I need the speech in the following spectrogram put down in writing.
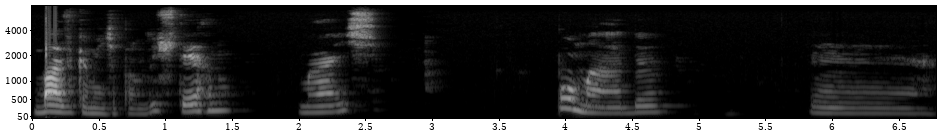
Basicamente é para uso externo, mas pomada é,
